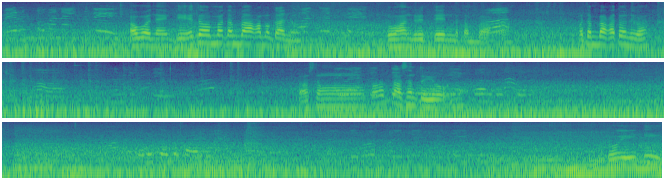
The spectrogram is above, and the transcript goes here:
Meron pa 190. Ah, 190. Ito, matambaka magkano? 110. 210 matambaka. Matambaka to, di ba? Oo. 110. Taas ng, parang taas ng tuyo. no? 280.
